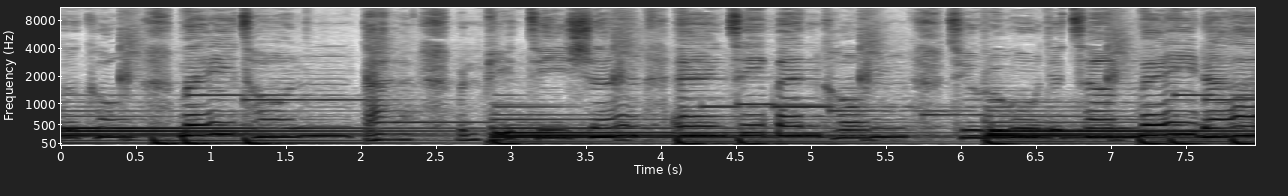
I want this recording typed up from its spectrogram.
ก็คงไม่ทน แต่มันผิดที่ฉันเองที่เป็นคน ที่รู้แต่ทำไม่ได้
